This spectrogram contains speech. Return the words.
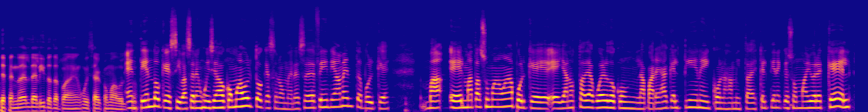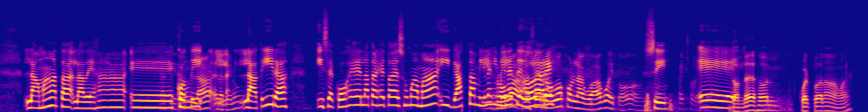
depende del delito, te pueden enjuiciar como adulto. Entiendo que si va a ser enjuiciado como adulto, que se lo merece definitivamente porque ma- él mata a su mamá porque ella no está de acuerdo con la pareja que él tiene y con las amistades que él tiene que son mayores que él. La mata, la deja eh, La tira a un escondi- lado, la la, tira a un- la tira y se coge la tarjeta de su mamá y gasta miles y, roba- miles de hace dólares. robos con la guagua y todo. Sí. Eh, ¿Dónde dejó el cuerpo de la mamá?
